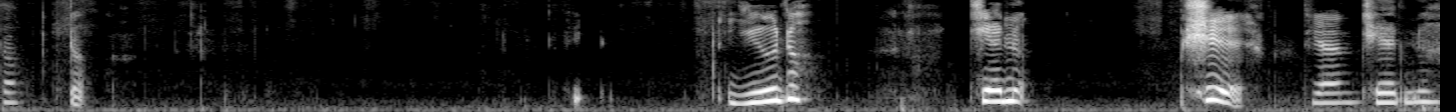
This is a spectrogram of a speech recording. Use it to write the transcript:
的。的。云天是天。天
